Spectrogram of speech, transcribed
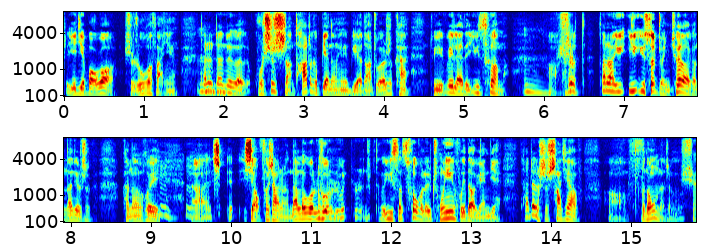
业绩报告是如何反映，但是在这个股市市场它这个变动性比较大，主要是看对未来的预测嘛，嗯啊，是当然预预测准确了，那就是可能会啊小幅上涨，那如果如果如这个预测错误了，重新回到原点，它这个是上下啊浮动的这个是。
